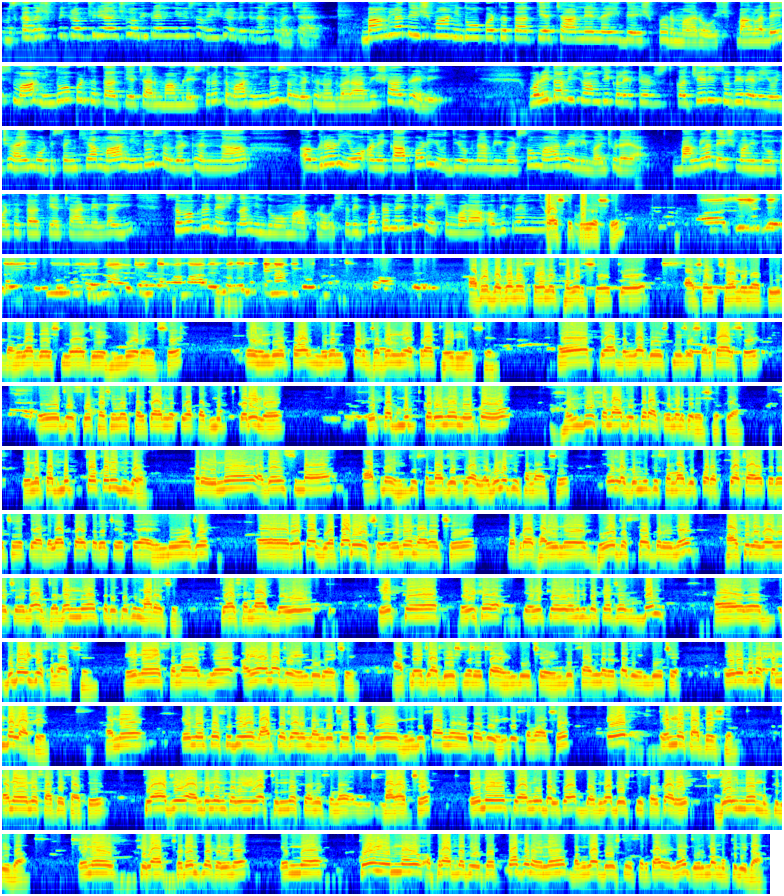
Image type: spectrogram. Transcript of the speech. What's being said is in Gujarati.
નમસ્કાર દર્શક મિત્રો આપ જોઈ રહ્યા છો વિક્રમ ન્યૂઝ. હવે છે અગત્યના સમાચાર. બાંગ્લાદેશમાં હિન્દુઓ પર થતા અત્યાચારને લઈ દેશભરમાં રોષ. બાંગ્લાદેશમાં હિન્દુઓ પર થતા અત્યાચાર મામલે સુરતમાં હિન્દુ સંગઠનો દ્વારા વિશાળ રેલી. વનિતા વિશ્રામથી કલેક્ટર કચેરી સુધી રેલી યોજાઈ. મોટી સંખ્યામાં હિન્દુ સંગઠનના અગ્રણીઓ અને કાપડ ઉદ્યોગના વિવર્સોમાં રેલીમાં જોડાયા. બાંગ્લાદેશમાં હિન્દુઓ પર થતા અત્યાચારને લઈ સમગ્ર દેશના હિન્દુઓમાં આક્રોશ. રિપોર્ટર નૈતિક રેશમવાળા અવિક્રમ ન્યૂઝ આપણે બધાને સૌને ખબર છે કે પાછળ છ મહિનાથી બાંગ્લાદેશમાં જે હિન્દુઓ રહે છે, એ હિન્દુઓ પર નિરંતર જઘન્ય અપરાધ થઈ રહ્યો છે અને ત્યાં બાંગ્લાદેશની જે સરકાર છે, એ જે શેખ હસીના સરકારને ત્યાં પદમુક્ત કરીને, એ પદમુક્ત કરીને લોકો હિન્દુ સમાજ ઉપર આક્રમણ કરે છે ત્યાં. એને પદમુક્ત તો કરી દીધો, પણ એને અગેન્સ્ટમાં આપણે હિન્દુ સમાજ ત્યાં લઘુમતી સમાજ છે. એ લઘુમતી સમાજ ઉપર અત્યાચાર કરે છે, ત્યાં બલાત્કાર કરે છે, ત્યાં હિન્દુઓ જે રહેતા વેપારીઓ છે, એને મારે છે કપડાં ફાડીને ધોળ રસ્તા ઉપર એને ફાંસી લગાવે છે, એને જગન્ય તરીકેથી મારે છે. ત્યાં સમાજ બહુ એક, એવી એવી રીતે કહે છે, એકદમ ડુબાઈ કે સમાજ છે. એને સમાજને અહીંયાના જે હિન્દુ રહે છે, આપણે જ્યાં દેશમાં રહેતા હિન્દુ છે, હિન્દુસ્તાનમાં રહેતા જે હિન્દુ છે, એ લોકોને સંબલ આપે. અને એ લોકો સુધી એ વાત પહોંચાડવા માંગે છે કે જે હિન્દુસ્તાનનો રહેતા જે હિન્દુ સમાજ છે, એ એમને સાથે છે. અને એને સાથે સાથે ત્યાં જે આંદોલન કરી રહ્યા ચિન્ન સ્વામી મહારાજ છે, એને ત્યાંની બલકા, બાંગ્લાદેશની સરકારે જેલમાં મૂકી દીધા. એને ખિલાફ ષડયંત્ર કરીને એમને કોઈ એમનો અપરાધ નથી હોતો, તો પણ એને બાંગ્લાદેશની સરકારે એને જેલમાં મૂકી દીધા.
